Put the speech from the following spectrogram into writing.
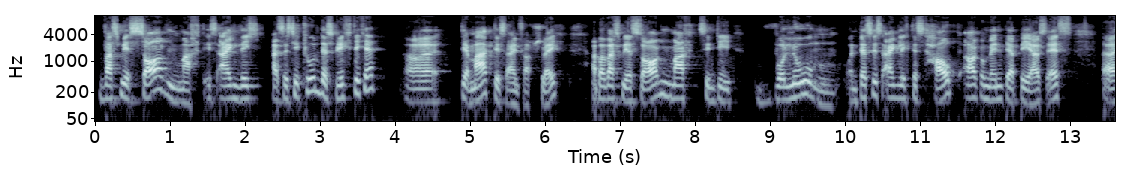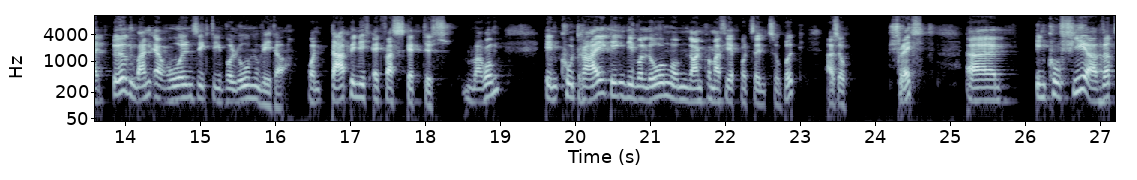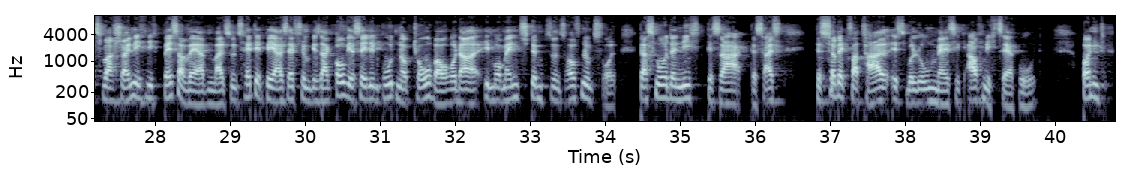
Was mir Sorgen macht, ist eigentlich, also sie tun das Richtige, äh, der Markt ist einfach schlecht, aber was mir Sorgen macht, sind die Volumen. Und das ist eigentlich das Hauptargument der BASF. Äh, irgendwann erholen sich die Volumen wieder. Und da bin ich etwas skeptisch. Warum? In Q3 ging die Volumen um 9,4 Prozent zurück, also schlecht. Äh, in Q4 wird es wahrscheinlich nicht besser werden, weil sonst hätte BASF schon gesagt, oh, wir sehen einen guten Oktober oder im Moment stimmt es uns hoffnungsvoll. Das wurde nicht gesagt. Das heißt, das vierte Quartal ist volumenmäßig auch nicht sehr gut. Und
